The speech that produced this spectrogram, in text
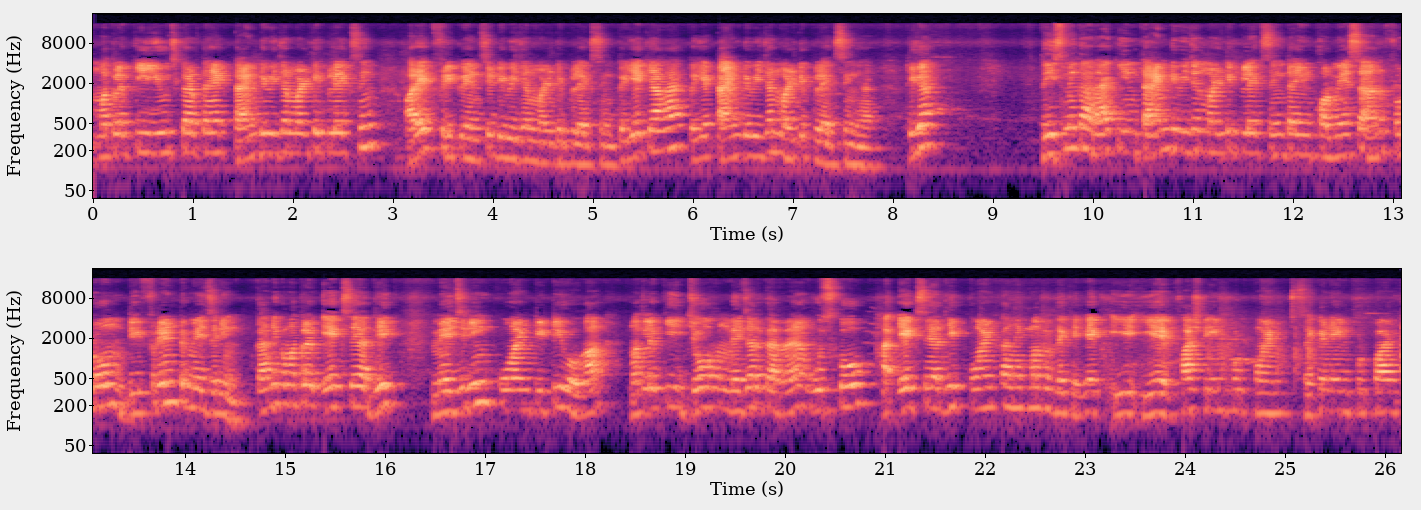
मतलब कि यूज़ करते हैं। एक टाइम डिवीज़न मल्टीप्लेक्सिंग और एक फ्रीक्वेंसी डिवीज़न मल्टीप्लेक्सिंग तो ये क्या है? तो ये टाइम डिवीज़न मल्टीप्लेक्सिंग है। ठीक है? तो इसमें कह रहा है कि in time division multiplexing the information from different measuring कहने का मतलब एक से अधिक मेजरिंग क्वांटिटी होगा। मतलब कि जो हम मेजर कर रहे हैं उसको एक से अधिक पॉइंट कहने का मतलब देखिए एक ये, ये first input point second input point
